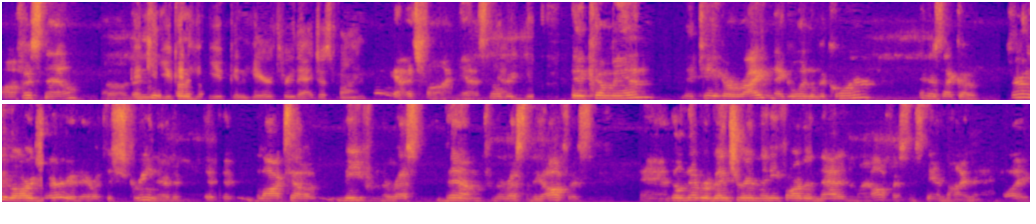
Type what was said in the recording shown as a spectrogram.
office now. Uh, and you can you can hear through that just fine. Oh, yeah, it's fine. Yeah, it's no yeah. big deal. They come in, they take a right, and they go into the corner, and there's like a fairly large area there with the screen there that, that, that, blocks out me from the rest, them from the rest of the office. And they'll never venture in any farther than that into my office and stand behind that and play.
